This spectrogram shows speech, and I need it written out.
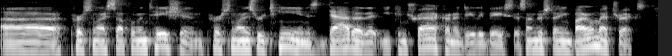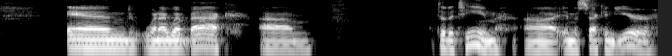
uh, personalized supplementation, personalized routines, data that you can track on a daily basis, understanding biometrics. And when I went back um, to the team uh, in the second year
